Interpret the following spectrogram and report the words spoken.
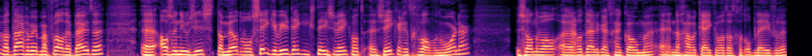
wat daar gebeurt, maar vooral daarbuiten. als er nieuws is, dan melden we ons zeker weer, denk ik, deze week. Want zeker het geval van Horner zal er wel uh, wat duidelijkheid gaan komen. En dan gaan we kijken wat dat gaat opleveren.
